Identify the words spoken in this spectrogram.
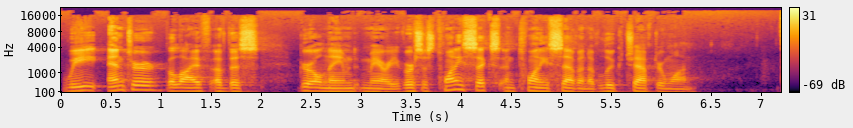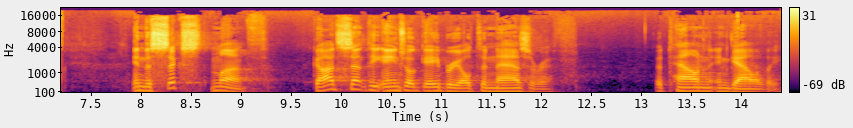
we enter the life of this girl named Mary, verses 26 and 27 of Luke chapter 1. In the sixth month, God sent the angel Gabriel to Nazareth, the town in Galilee.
